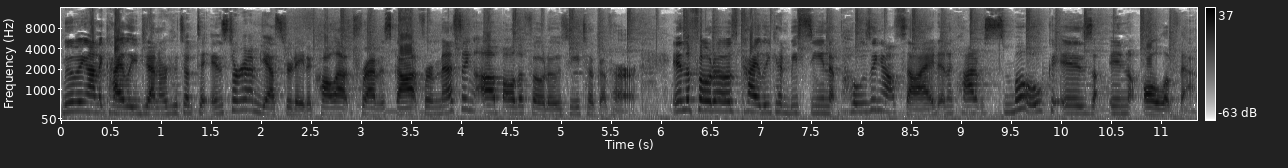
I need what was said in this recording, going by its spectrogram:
Moving on to Kylie Jenner, who took to Instagram yesterday to call out Travis Scott for messing up all the photos he took of her. In the photos, Kylie can be seen posing outside, and a cloud of smoke is in all of them.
